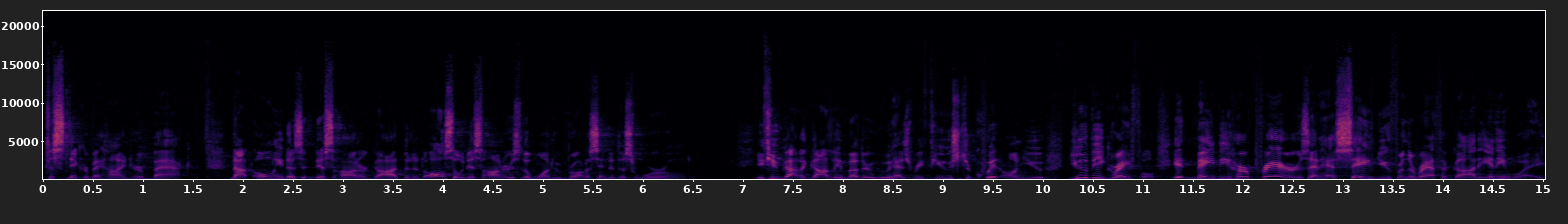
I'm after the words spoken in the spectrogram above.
to snicker behind her back. Not only does it dishonor God, but it also dishonors the one who brought us into this world. If you've got a godly mother who has refused to quit on you, you be grateful. It may be her prayers that has saved you from the wrath of God anyway.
